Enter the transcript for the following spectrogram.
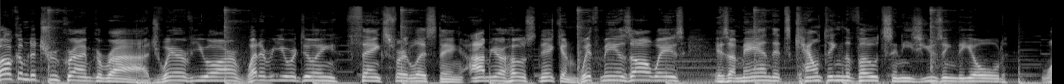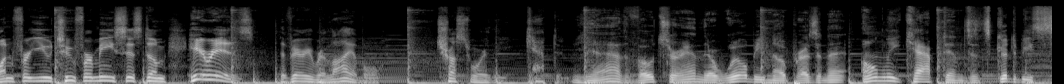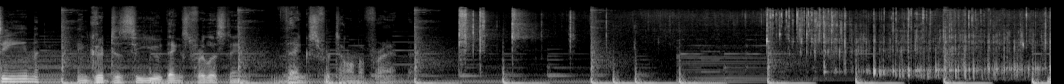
Welcome to True Crime Garage. Wherever you are, whatever you are doing, thanks for listening. I'm your host, Nick, and with me, as always, is a man that's counting the votes and he's using the old one for you, two for me system. Here is the very reliable, trustworthy captain. Yeah, the votes are in. There will be no president, only captains. It's good to be seen and good to see you. Thanks for listening. Thanks for telling a friend.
